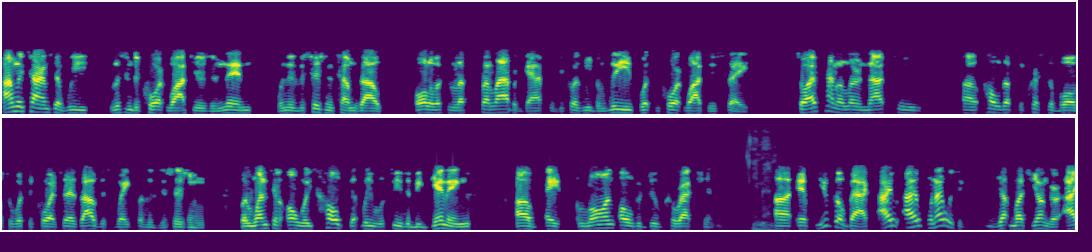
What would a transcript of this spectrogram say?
How many times have we listened to court watchers, and then when the decision comes out, all of us are left flabbergasted because we believe what the court watchers say. So I've kind of learned not to uh, hold up the crystal ball to what the court says. I'll just wait for the decision. But one can always hope that we will see the beginnings of a long overdue correction. Amen. Uh, if you go back, I, I when I was much younger, I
